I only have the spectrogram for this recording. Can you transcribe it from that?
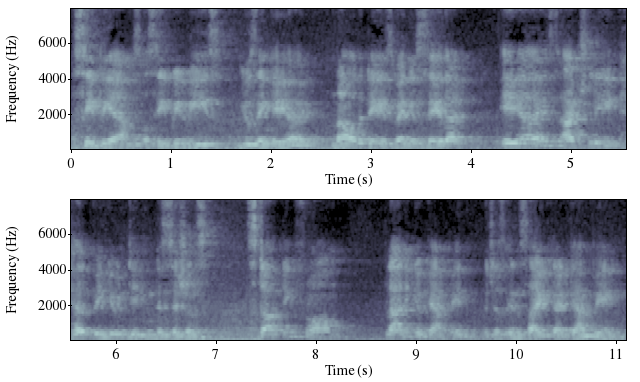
CPMs or CPVs using AI. Now are the days when you say that AI is actually helping you in taking decisions, starting from planning your campaign, which is insight-led campaign,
